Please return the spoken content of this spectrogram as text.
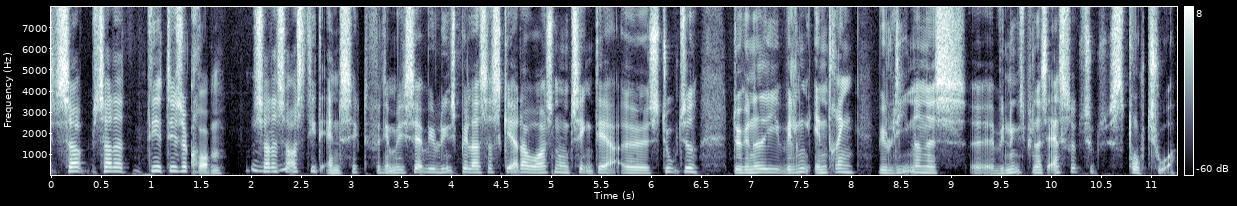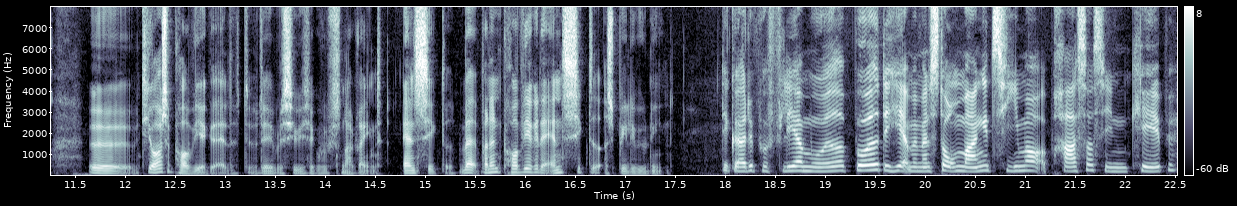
Så, så er der, det, det er så kroppen. Mm-hmm. Så er der så også dit ansigt, fordi når vi ser violinspillere, så sker der jo også nogle ting der. Øh, studiet dykker ned i, hvilken ændring violinernes, øh, violinspillernes ansigtsstruktur, øh, de er også påvirket af det. Det er det, jeg vil sige, hvis jeg kunne snakke rent. Ansigtet. Hvordan påvirker det ansigtet at spille violin? Det gør det på flere måder. Både det her med, at man står mange timer og presser sin kæbe,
